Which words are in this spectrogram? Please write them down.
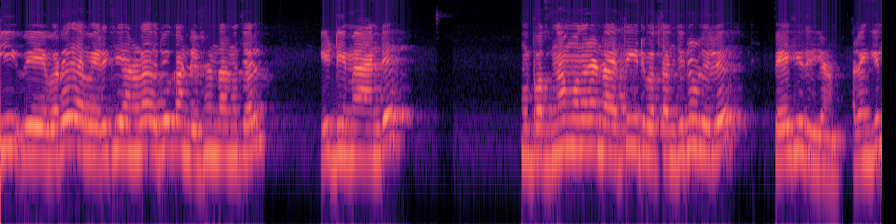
ഈ വേവർ അവൈൽ ചെയ്യാനുള്ള ഒരു കണ്ടീഷൻ എന്താണെന്ന് വെച്ചാൽ ഈ ഡിമാൻഡ് മുപ്പത്തൊന്ന് മൂന്ന് രണ്ടായിരത്തി ഇരുപത്തഞ്ചിനുള്ളിൽ പേ ചെയ്തിരിക്കണം. അല്ലെങ്കിൽ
